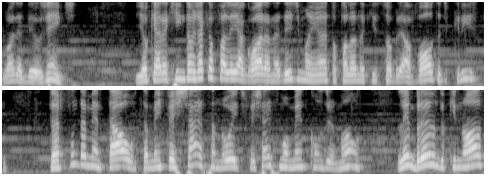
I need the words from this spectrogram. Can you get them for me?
glória a Deus, gente. E eu quero aqui, então, já que eu falei agora, né, desde manhã, estou falando aqui sobre a volta de Cristo. Então é fundamental também fechar essa noite, fechar esse momento com os irmãos, lembrando que nós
